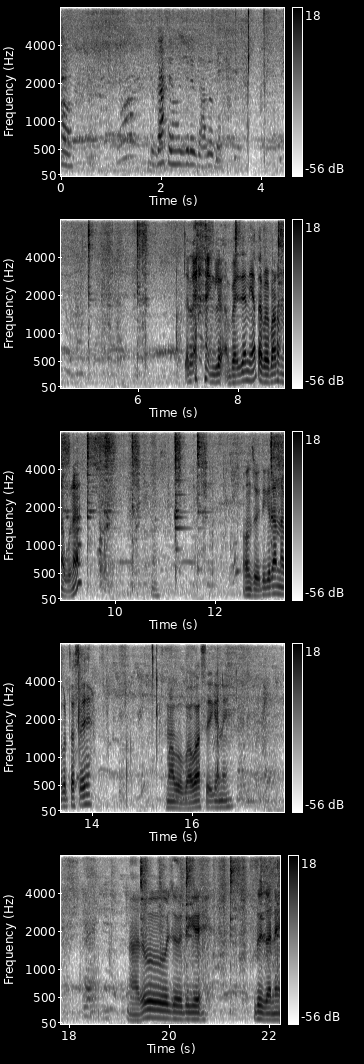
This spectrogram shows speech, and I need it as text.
হ্যাঁ। গাছের মধ্যে হবে। তাহলে এগুলো ভেজে নিয়ে তারপরে পাঠানো না? অঞ্জু রান্না করতেছে। মা বাবাও আছে এখানে। আর ওই যে ওইদিকে দুইজনে।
